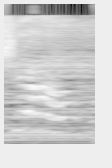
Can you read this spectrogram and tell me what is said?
te.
